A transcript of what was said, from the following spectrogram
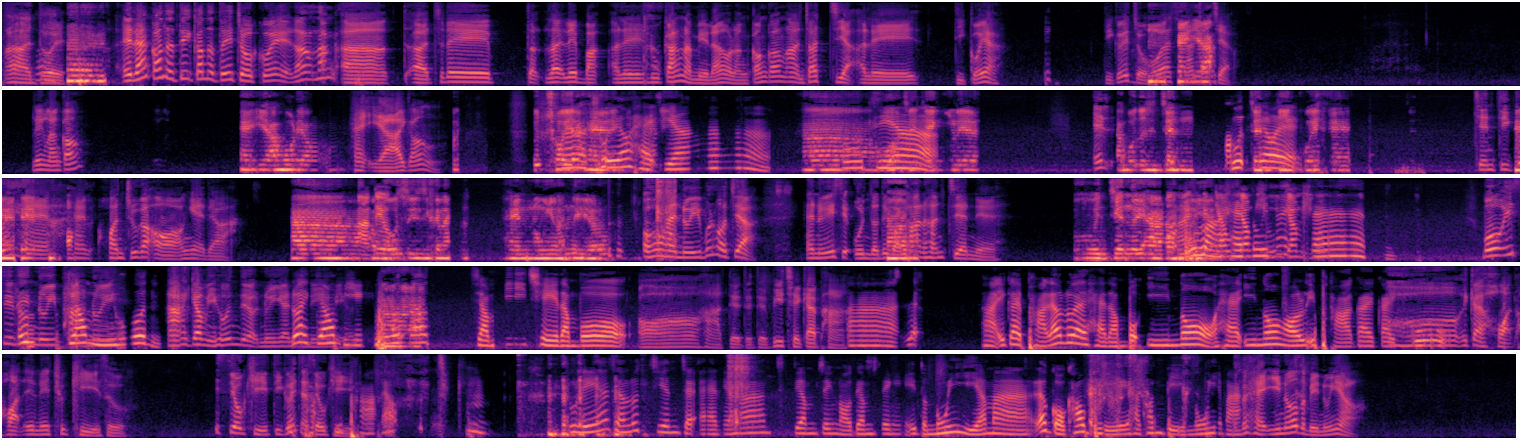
啊！啊，对，诶，咱讲到啲讲到啲做鬼，咱咱诶诶，即个嚟嚟把啊嚟鹿港那边，咱有人讲讲啊，怎食啊嚟地鬼啊？地鬼做好啊，先怎食？ Liên lạc con. Hẹn dạ mua đi ông. Hẹn dạ con. Chơi á hẹn. Chơi á hẹn dạ. À, à tôi biết. Ê, à, bộ tôi chân. Good theo ấy. Chân đi quê hẹn. Hoàn chú cái ổ nghe được à? À, à, bộ tôi chỉ cần hẹn nuôi hẹn đi rồi. Ồ, hẹn nuôi bốn hồ chứ à? Hẹn nuôi sẽ ổn được đi qua phát hẹn chân nè. Ôi, chân nuôi hẹn. Ôi, hẹn nuôi hẹn. 冇意思，你女拍叫女米粉，啊，叫米粉就女嘅。都系叫米粉，แล้ว 就米切淡薄。哦，吓，对对对，米切该怕。啊，你啊，伊个怕了，你系系淡薄伊诺，系伊诺可你怕嘅嘅股。哦，伊个滑滑的你出去数，一小气，第个就小气。怕了。有你啊，像你煎只诶，你哈点正两点正，伊就女嘢啊嘛，แล้ว个口鼻系看鼻女啊嘛。你系伊诺就鼻女啊？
